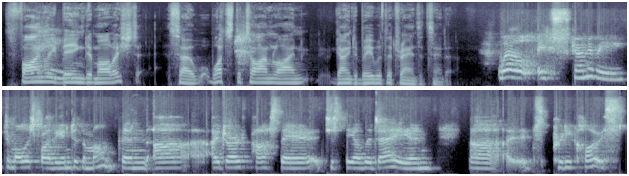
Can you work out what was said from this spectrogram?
It's finally hey. being demolished. So, what's the timeline going to be with the transit centre? Well, it's going to be demolished by the end of the month, and uh, I drove past there just the other day, and uh, it's pretty close.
